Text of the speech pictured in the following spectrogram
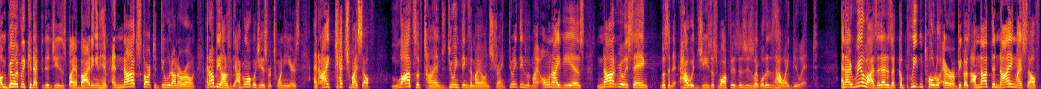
umbilically connected to Jesus by abiding in Him and not start to do it on our own. And I'll be honest with you, I've been walking with Jesus for 20 years and I catch myself lots of times doing things in my own strength, doing things with my own ideas, not really saying, listen, how would Jesus walk through this? This is like, well, this is how I do it. And I realize that that is a complete and total error because I'm not denying myself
